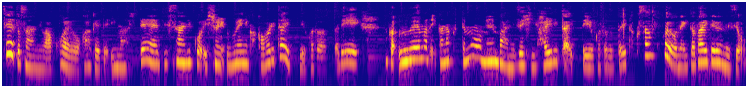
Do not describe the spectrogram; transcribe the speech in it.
生徒さんには声をかけていまして、実際にこう一緒に運営に関わりたいっていう方だったり、なんか運営まで行かなくてもメンバーにぜひ入りたいっていう方だったり、たくさん声をね、いただいてるんですよ。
